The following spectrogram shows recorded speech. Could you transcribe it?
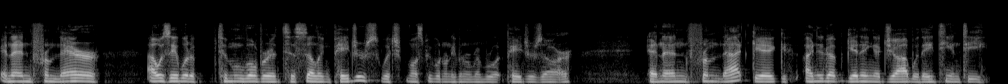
And then from there, I was able to, to move over into selling pagers, which most people don't even remember what pagers are. And then from that gig, I ended up getting a job with AT&T.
